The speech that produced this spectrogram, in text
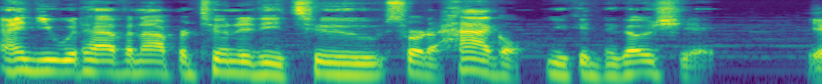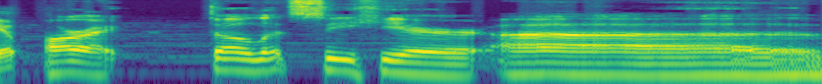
and you would have an opportunity to sort of haggle. You could negotiate. Yep. All right. So let's see here. Uh,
